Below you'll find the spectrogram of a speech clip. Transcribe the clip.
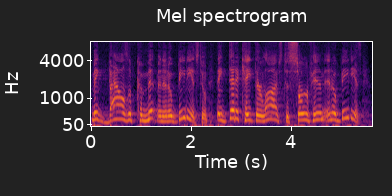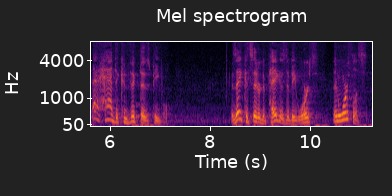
make vows of commitment and obedience to Him. They dedicate their lives to serve Him in obedience. That had to convict those people. Because they considered the pagans to be worse than worthless.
